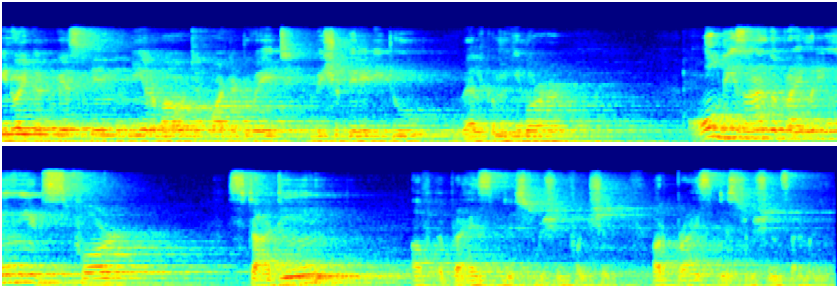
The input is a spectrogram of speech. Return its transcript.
Invited guest came near about quarter to 8 we should be ready to welcome him or her all these are the primary needs for starting of a price distribution function or price distribution ceremony.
